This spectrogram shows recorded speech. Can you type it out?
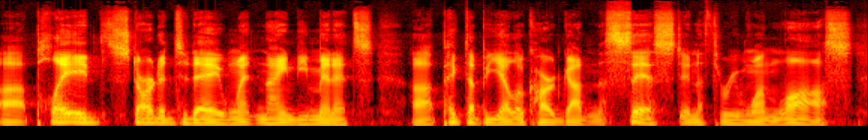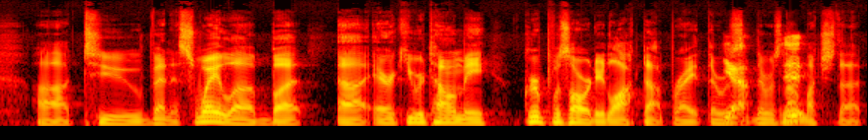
uh, played started today, went 90 minutes, uh, picked up a yellow card, got an assist in a 3-1 loss uh, to Venezuela, but uh, Eric, you were telling me group was already locked up, right? There was Yeah. there was not It- much of that.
